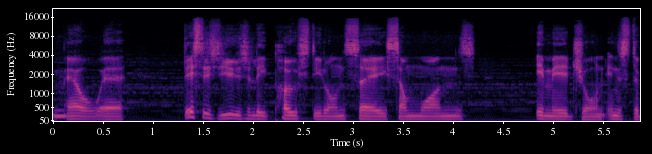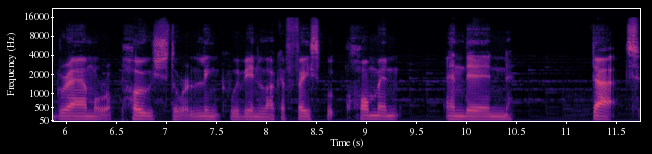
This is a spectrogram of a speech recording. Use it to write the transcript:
malware. This is usually posted on, say, someone's image on Instagram or a post or a link within like a Facebook comment, and then that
